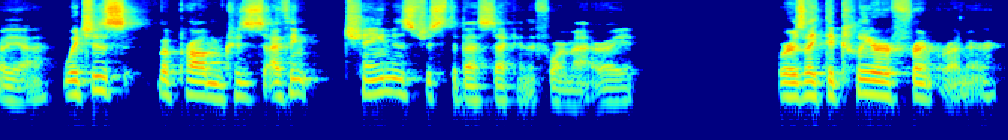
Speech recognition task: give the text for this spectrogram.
oh yeah. Which is a problem because I think Chane is just the best deck in the format, right? Whereas like the clear front runner.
